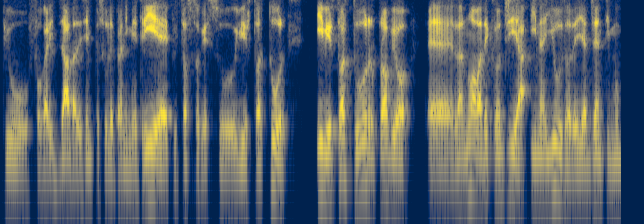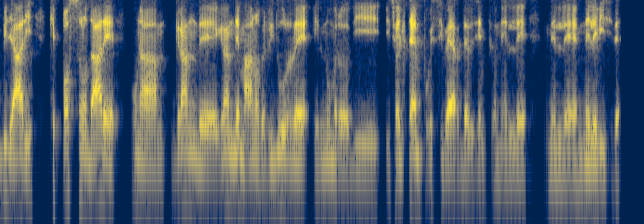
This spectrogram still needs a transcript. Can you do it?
più focalizzata ad esempio sulle planimetrie piuttosto che sui virtual tour. I virtual tour proprio eh, la nuova tecnologia in aiuto degli agenti immobiliari che possono dare una grande, grande mano per ridurre il numero di, cioè il tempo che si perde ad esempio nelle, nelle, nelle visite.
